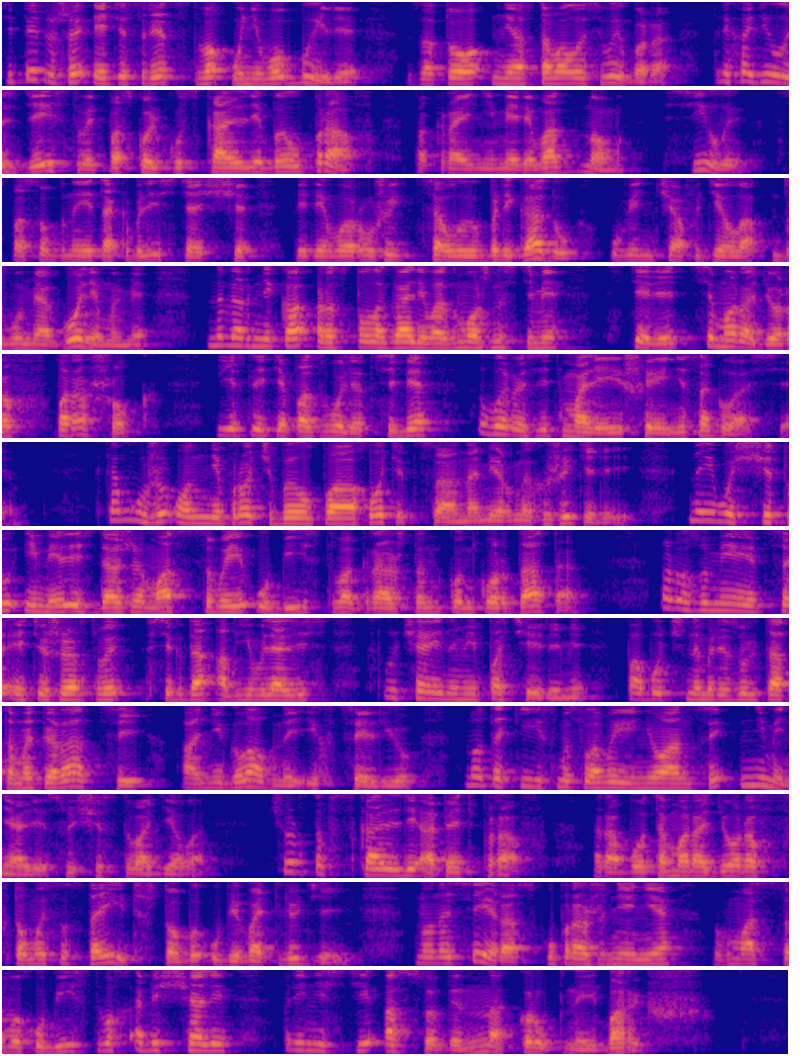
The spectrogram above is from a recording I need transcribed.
Теперь же эти средства у него были, зато не оставалось выбора. Приходилось действовать, поскольку Скалли был прав, по крайней мере в одном – Силы, способные так блестяще перевооружить целую бригаду, увенчав дело двумя големами, наверняка располагали возможностями стереть мародеров в порошок, если те позволят себе выразить малейшее несогласие. К тому же он не прочь был поохотиться на мирных жителей. На его счету имелись даже массовые убийства граждан Конкордата. Разумеется, эти жертвы всегда объявлялись случайными потерями, побочным результатом операций, а не главной их целью, но такие смысловые нюансы не меняли существа дела. Чертов Скальди опять прав. Работа мародеров в том и состоит, чтобы убивать людей. Но на сей раз упражнения в массовых убийствах обещали принести особенно крупный барыш.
